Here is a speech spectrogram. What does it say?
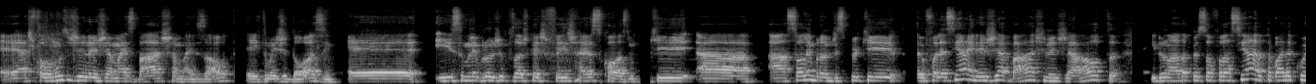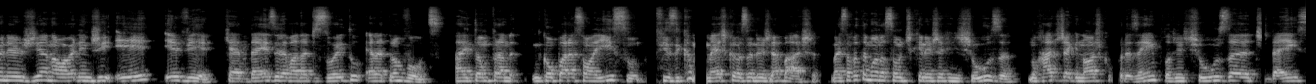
É, acho que falou muito de energia mais baixa, mais alta, e aí também de dose. É, e isso me lembrou de um episódio que a gente fez de raios cósmicos, que a, a, só lembrando disso porque eu falei assim, ah, energia baixa, energia alta, e do nada a pessoa fala assim: ah, eu trabalho com energia na ordem de E e V, que é 10 elevado a 18 eletronvolts. Ah, então, pra, em comparação a isso, física médica usa energia baixa. Mas só pra ter uma noção de que energia que a gente usa, no radiodiagnóstico, por exemplo, a gente usa de 10,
